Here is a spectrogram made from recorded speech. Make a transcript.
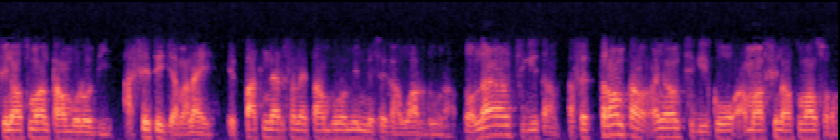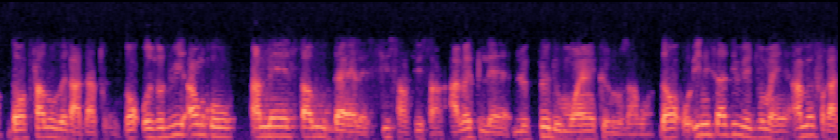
financement t'an bolo bi. A se tɛ jamana ye. Et partenaire t'an bolo bɛ se donc n'an y'an sigi tan ça fait 30 ans an y'an sigi ko an ma financement sɔrɔ. Donc salles bɛ ka datugu. Donc aujourd'hui an ko an bɛ salle dayɛlɛ avec les, le peu de moyens que nous avons. Donc initiative ye jumɛn ye an bɛ fɛ ka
